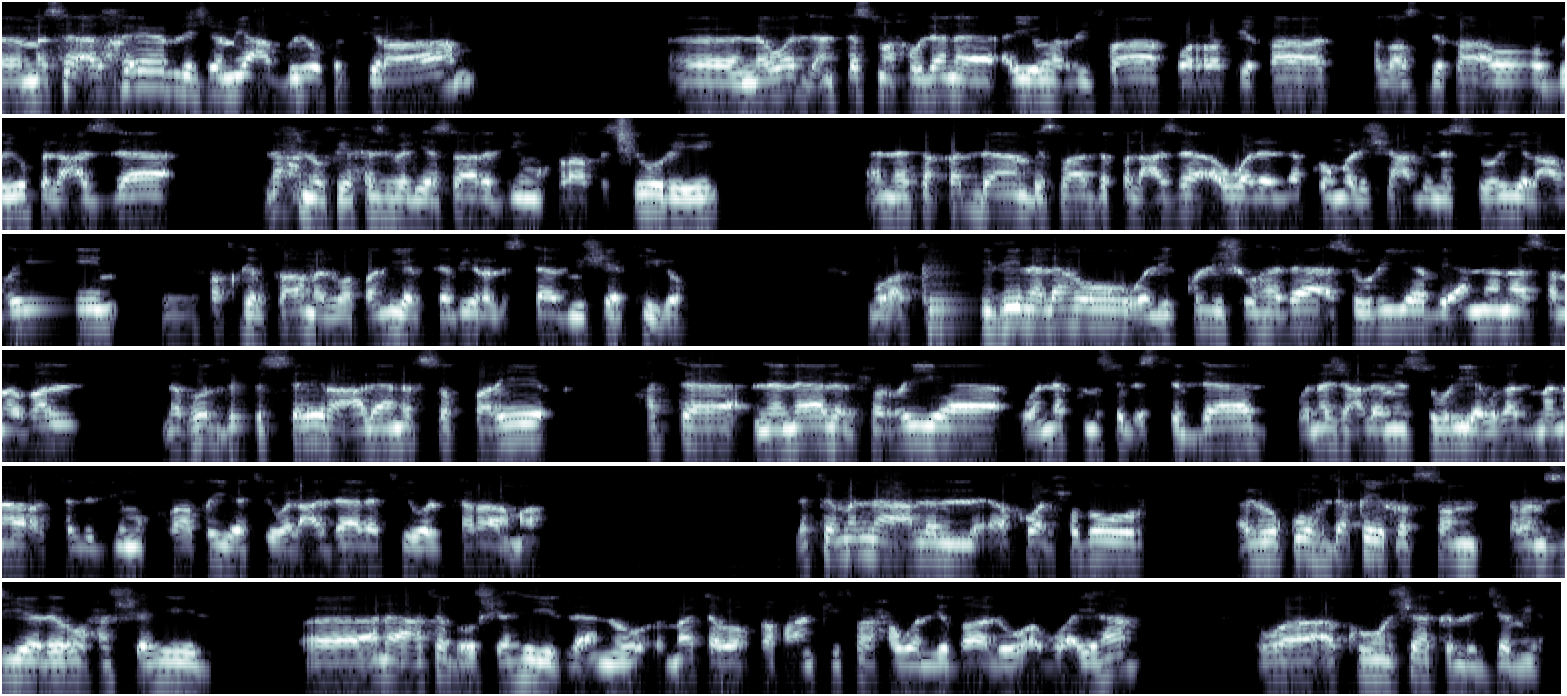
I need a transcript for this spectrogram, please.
مساء الخير لجميع الضيوف الكرام. نود أن تسمحوا لنا أيها الرفاق والرفيقات الأصدقاء والضيوف الأعزاء. نحن في حزب اليسار الديمقراطي السوري. أن نتقدم بصادق العزاء أولا لكم ولشعبنا السوري العظيم بفقد القامة الوطنية الكبيرة الأستاذ ميشيل كيلو. مؤكدين له ولكل شهداء سوريا بأننا سنظل نغذ السير على نفس الطريق حتى ننال الحرية ونكنس الاستبداد ونجعل من سوريا الغد منارة للديمقراطية والعدالة والكرامة. نتمنى على الأخوة الحضور الوقوف دقيقه صمت رمزية لروح الشهيد آه، أنا أعتبره شهيد لأنه ما توقف عن كفاحه ونضاله أبو ايهم وأكون شاكر للجميع.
